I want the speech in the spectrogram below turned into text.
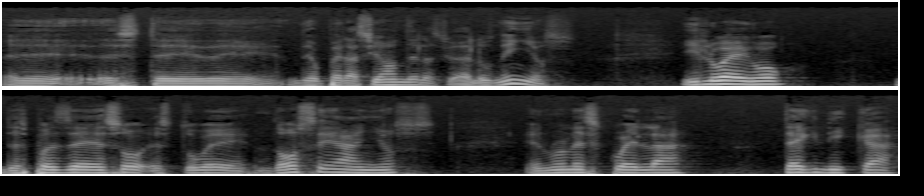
eh, este, de, de operación de la ciudad de los niños. Y luego, después de eso, estuve 12 años en una escuela técnica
